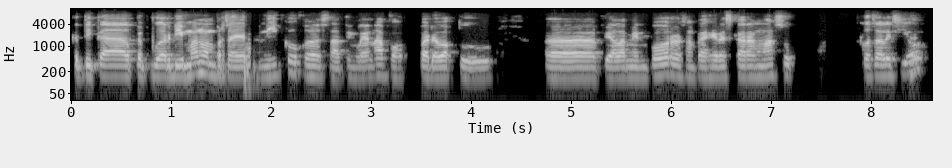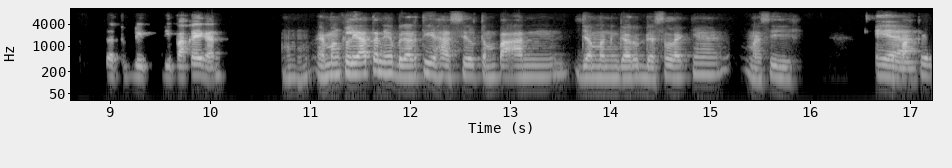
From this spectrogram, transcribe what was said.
ketika Pep Guardiola mempercayakan Nico ke starting line up pada waktu uh, Piala Menpora sampai akhirnya sekarang masuk. Coach Alessio tetap dipakai kan? Hmm, emang kelihatan ya berarti hasil tempaan zaman Garuda Select-nya masih iya. terpakai.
